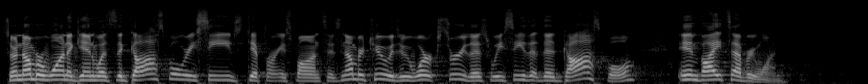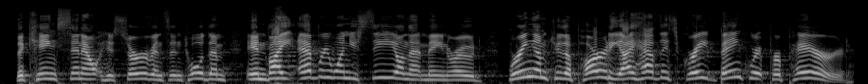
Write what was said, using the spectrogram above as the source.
so number one again was the gospel receives different responses. Number two, as we work through this, we see that the gospel invites everyone. The king sent out his servants and told them, Invite everyone you see on that main road. Bring them to the party. I have this great banquet prepared.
